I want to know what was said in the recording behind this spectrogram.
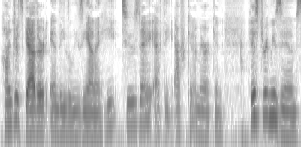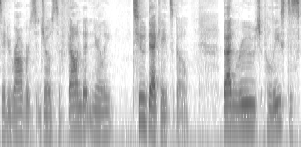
Hundreds gathered in the Louisiana heat Tuesday at the African American History Museum Sadie Roberts Joseph founded nearly two decades ago. Baton Rouge police,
